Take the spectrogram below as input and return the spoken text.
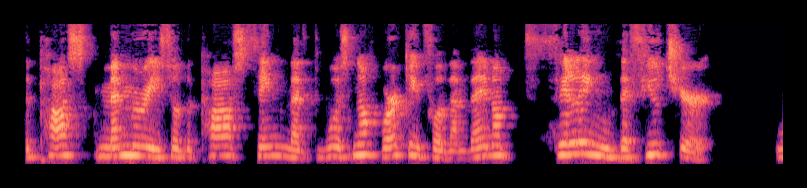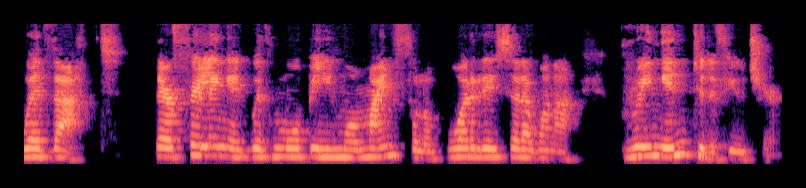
the past memories or the past thing that was not working for them. They're not filling the future with that. They're filling it with more being more mindful of what it is that I want to bring into the future.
